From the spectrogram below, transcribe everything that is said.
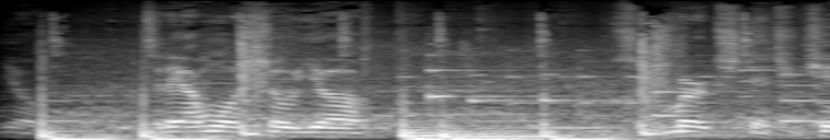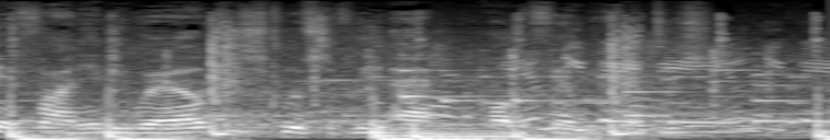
Yo, today I want to show y'all some merch that you can't find anywhere else, exclusively at Hall of Family, Family Vintage. Family, baby.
